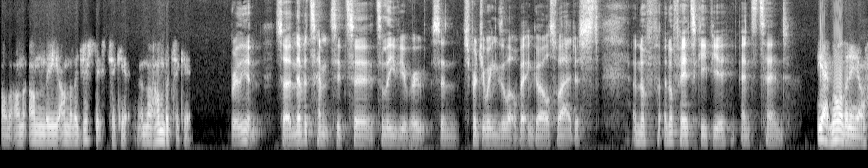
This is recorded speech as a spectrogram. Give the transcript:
on, on, on, the on the logistics ticket and the Humber ticket. Brilliant. So never tempted to to leave your roots and spread your wings a little bit and go elsewhere. Just enough enough here to keep you entertained. Yeah, more than enough.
